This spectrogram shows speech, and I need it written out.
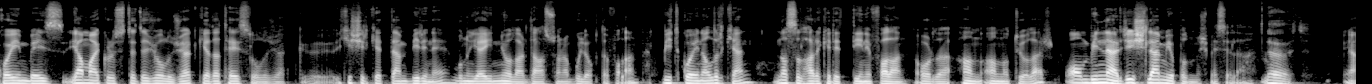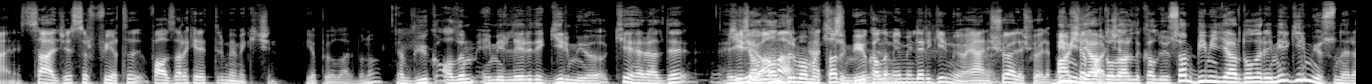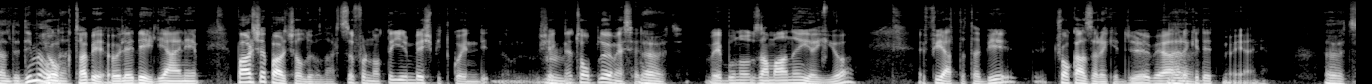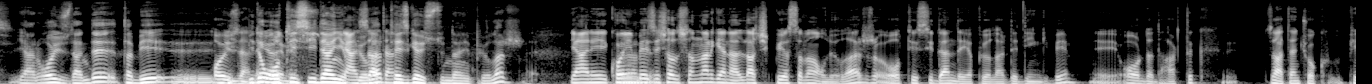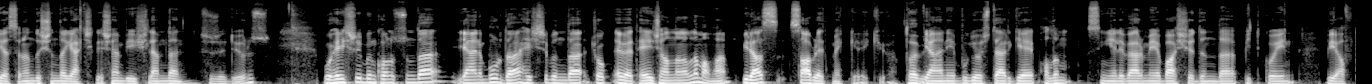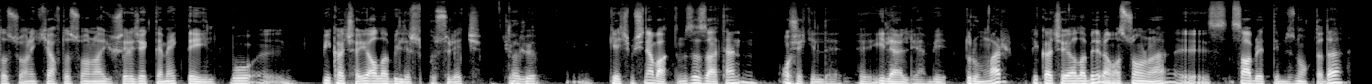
Coinbase ya MicroStrategy olacak ya da Tesla olacak. E, iki şirketten birine bunu yayınlıyorlar daha sonra blogda falan. Bitcoin alırken nasıl hareket ettiğini falan orada an- anlatıyorlar. On binlerce işlem yapılmış mesela. Evet. Yani sadece sırf fiyatı fazla hareket ettirmemek için yapıyorlar bunu. Yani büyük alım emirleri de girmiyor ki herhalde Giriyor ama heyecanlandırmamak ha, tabii büyük alım Evet. emirleri girmiyor. Yani Evet. şöyle şöyle 1 parça milyar parça. dolarlık alıyorsan 1 milyar dolar emir girmiyorsun herhalde değil mi ona? Yok tabii öyle değil. Yani parça parça alıyorlar. 0.25 Bitcoin şeklinde Hmm. topluyor mesela. Evet. Ve bunu zamanı yayıyor. E, fiyat da tabii çok az hareket ediyor veya Evet. hareket etmiyor yani. Evet. Yani o yüzden de tabii e, O yüzden bir de de. OTC'den Yani yapıyorlar. zaten- Tezgah üstünden yapıyorlar. Yani Coinbase'de çalışanlar genelde açık piyasadan alıyorlar. OTC'den de yapıyorlar dediğin gibi. E, orada da artık zaten çok piyasanın dışında gerçekleşen bir işlemden söz ediyoruz. Bu hash ribbon konusunda yani burada hash ribbon'da çok evet heyecanlanalım ama biraz sabretmek gerekiyor. Tabii. Yani bu gösterge alım sinyali vermeye başladığında Bitcoin bir hafta sonra iki hafta sonra yükselecek demek değil. Bu e, birkaç ayı alabilir bu süreç. Çünkü geçmişine baktığımızda zaten o şekilde e, ilerleyen bir durum var. Birkaç ay alabilir ama sonra e, sabrettiğimiz noktada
